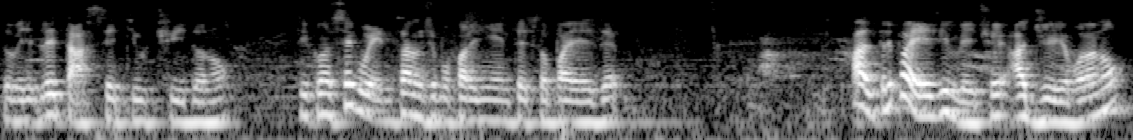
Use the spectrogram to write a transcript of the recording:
dove le tasse ti uccidono, di conseguenza non si può fare niente in questo paese. Altri paesi invece agevolano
